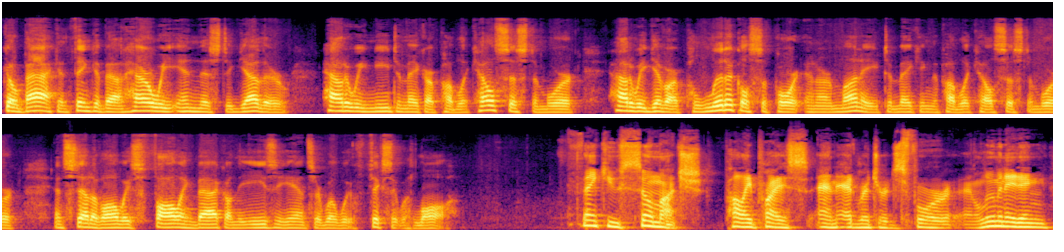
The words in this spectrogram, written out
go back and think about how are we in this together? How do we need to make our public health system work? how do we give our political support and our money to making the public health system work instead of always falling back on the easy answer, well, we'll fix it with law. Thank you so much, Polly Price and Ed Richards, for an illuminating,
